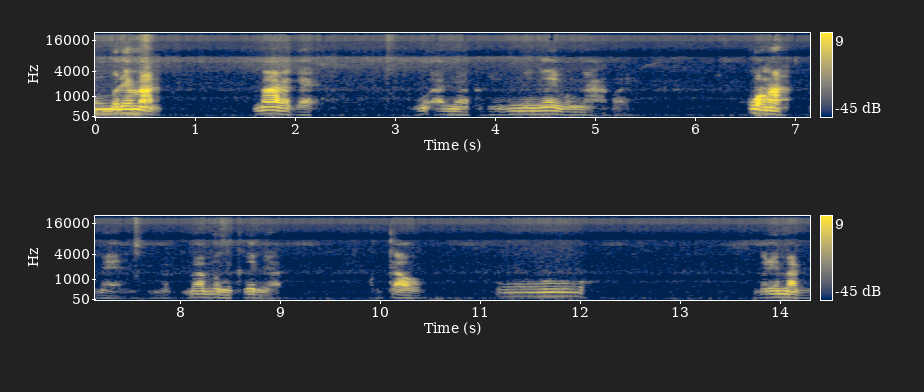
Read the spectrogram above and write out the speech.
มบ่ได้มันมาแล้วแกอันน่ะเงยๆเบิ่งหน้าข่อยกวงฮะแม่นมาเบิ่งขึ้นก็คือเก่าโอ้บ่ได้มัดไป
